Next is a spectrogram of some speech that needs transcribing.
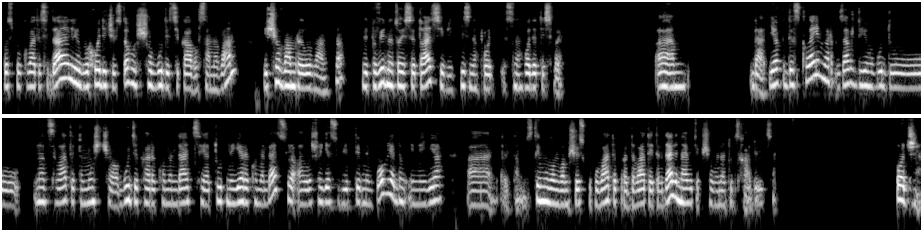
поспілкуватися далі, виходячи з того, що буде цікаво саме вам і що вам релевантно відповідно тої ситуації, в якій знаходитесь ви. Ем, да, як дисклеймер, завжди його буду надсилати, тому що будь-яка рекомендація тут не є рекомендацією, а лише є суб'єктивним поглядом і не є е, там, стимулом вам щось купувати, продавати і так далі, навіть якщо воно тут згадується. Отже,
